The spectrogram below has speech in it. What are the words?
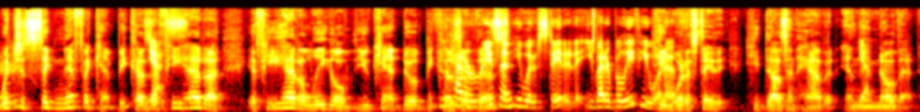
which is significant because Yes. if he had a if he had a legal you can't do it because If he had a this, reason, he would have stated it. You better believe he would he have. would have stated it. he doesn't have it and Yep. they know that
